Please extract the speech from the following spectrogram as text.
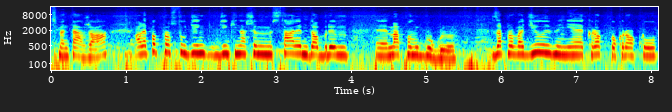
cmentarza, ale po prostu dzięki, dzięki naszym starym, dobrym e, mapom Google. Zaprowadziły mnie krok po kroku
